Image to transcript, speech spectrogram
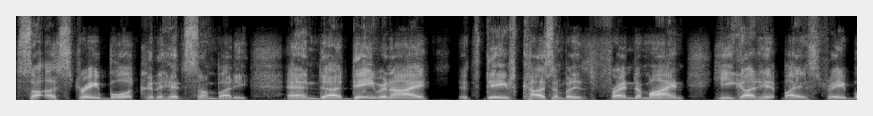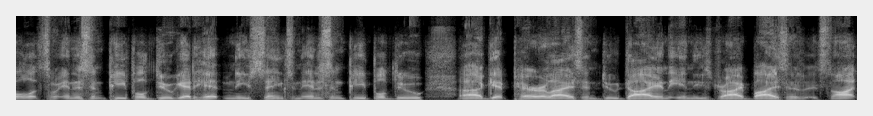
So a stray bullet could have hit somebody. And uh, Dave and I, it's Dave's cousin, but it's a friend of mine. He got hit by a stray bullet. So innocent people do get hit in these things, and innocent people do uh, get paralyzed and do die in, in these drive-bys. It's not,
